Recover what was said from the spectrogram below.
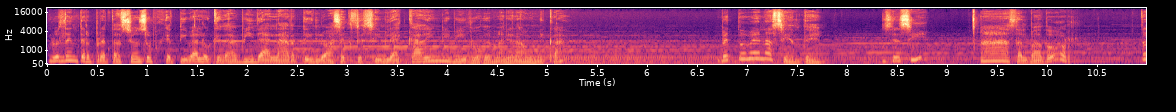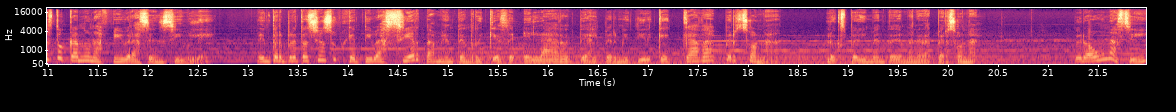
¿No es la interpretación subjetiva lo que da vida al arte y lo hace accesible a cada individuo de manera única? Beethoven asiente. Dice, sí. Ah, Salvador. Estás tocando una fibra sensible. La interpretación subjetiva ciertamente enriquece el arte al permitir que cada persona lo experimente de manera personal. Pero aún así,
